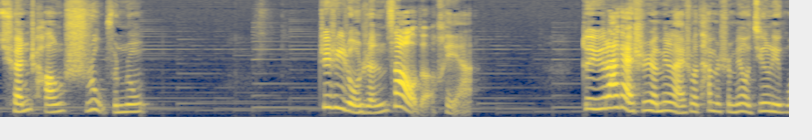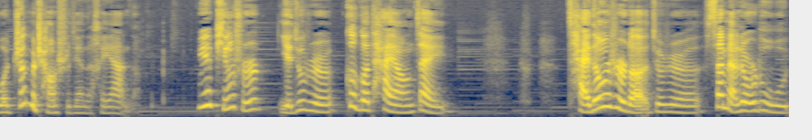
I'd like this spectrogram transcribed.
全长十五分钟。这是一种人造的黑暗，对于拉盖什人民来说，他们是没有经历过这么长时间的黑暗的，因为平时也就是各个太阳在彩灯似的，就是三百六十度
